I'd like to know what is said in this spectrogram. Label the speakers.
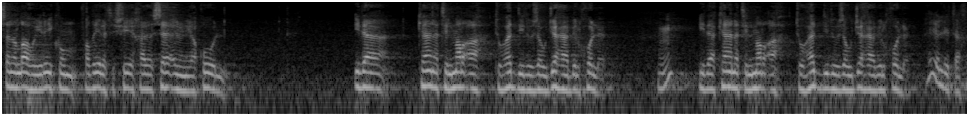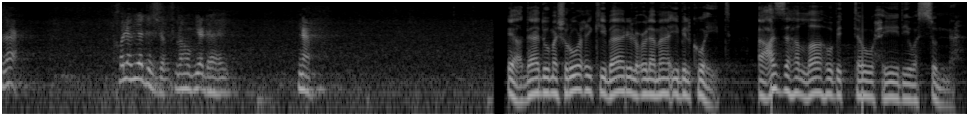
Speaker 1: أحسن الله إليكم فضيلة الشيخ هذا سائل يقول إذا كانت المرأة تهدد زوجها بالخلع
Speaker 2: هم؟
Speaker 1: إذا كانت المرأة تهدد زوجها بالخلع
Speaker 2: هي اللي تخلع. خلع بيد الزوج ما هو بيدها هي. نعم.
Speaker 3: إعداد مشروع كبار العلماء بالكويت أعزها الله بالتوحيد والسنة.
